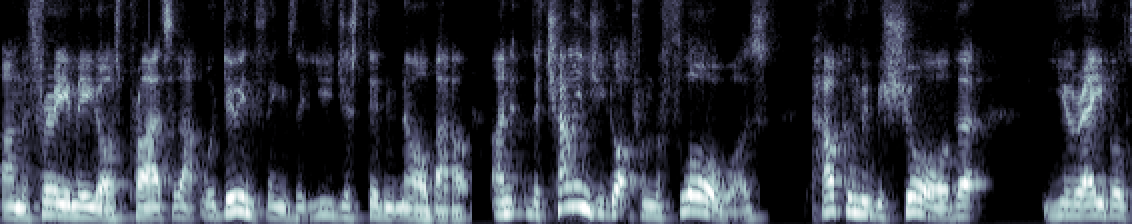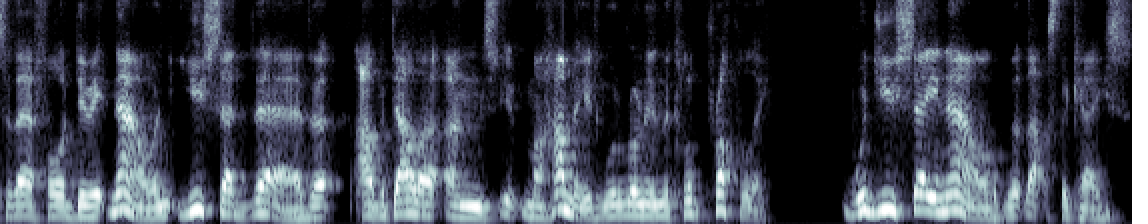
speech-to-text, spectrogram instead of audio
and the three amigos prior to that were doing things that you just didn't know about. And the challenge you got from the floor was how can we be sure that you're able to therefore do it now? And you said there that Abdallah and Mohammed were running the club properly. Would you say now that that's the case?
